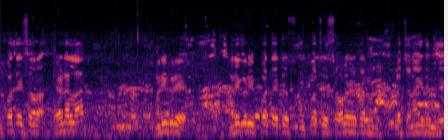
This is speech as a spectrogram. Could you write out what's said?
ಇಪ್ಪತ್ತೈದು ಸಾವಿರ. ಎರಡಲ್ಲ? ಮರಿಗುರಿ ಮರಿಗುರಿ ಇಪ್ಪತ್ತೈದು ಇಪ್ಪತ್ತೈದು ಸಾವಿರ ಹೇಳ್ತಾರೆ ನೋಡಿ. ಒಳ್ಳೆ ಚೆನ್ನಾಗಿದೆ ಮರಿ.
